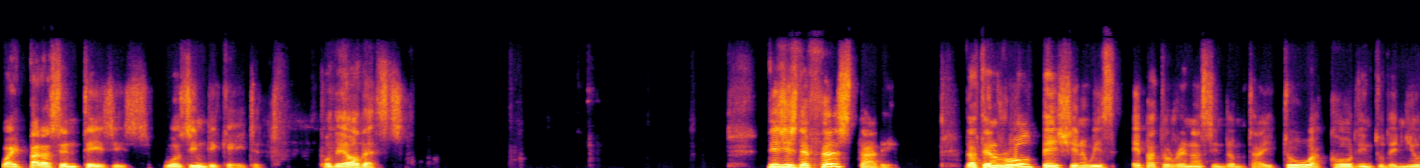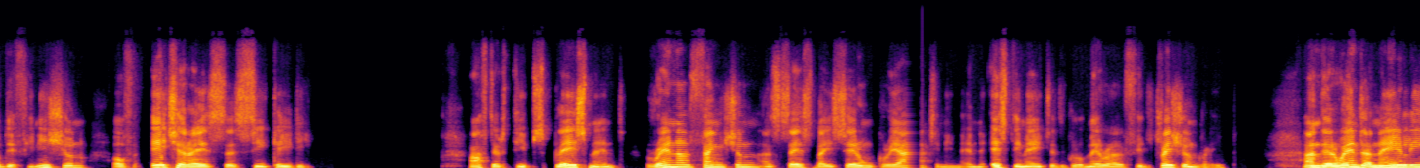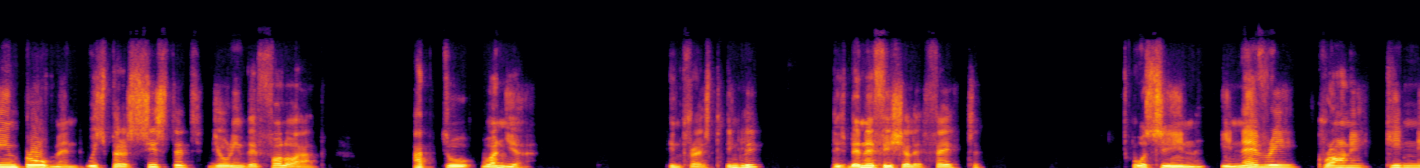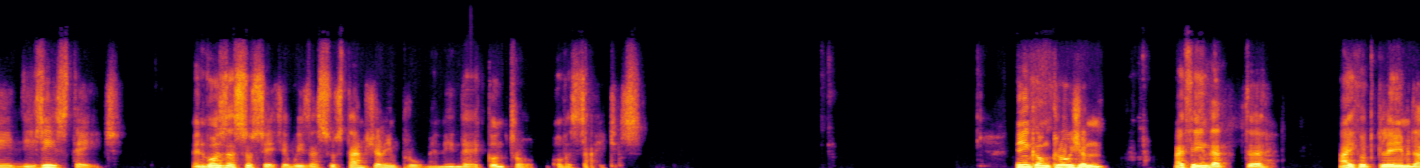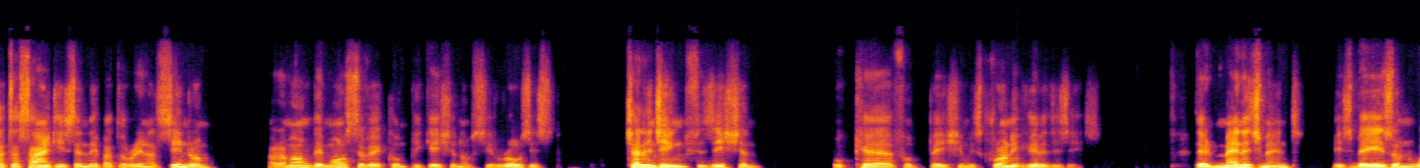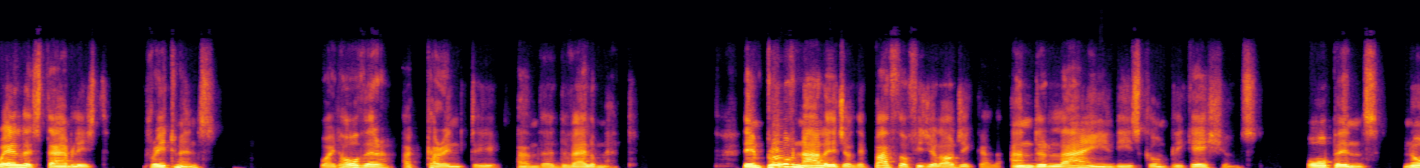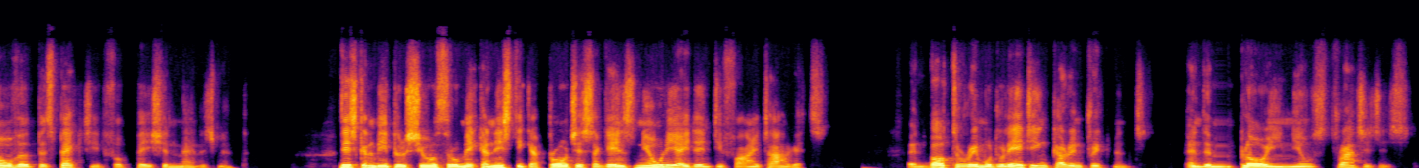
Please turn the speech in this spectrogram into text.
while paracentesis was indicated for the others. This is the first study that enrolled patients with hepatorenal syndrome type 2 according to the new definition of HRS-CKD. After TIPS placement, renal function assessed by serum creatinine and estimated glomerular filtration rate underwent an early improvement which persisted during the follow-up up to one year. Interestingly, this beneficial effect was seen in every chronic kidney disease stage and was associated with a substantial improvement in the control of ascites. In conclusion, I think that uh, I could claim that ascites and hepatorenal syndrome are among the most severe complications of cirrhosis, challenging physicians who care for patients with chronic liver disease. Their management is based on well-established treatments, while others are currently under development. The improved knowledge of the pathophysiological underlying these complications opens novel perspective for patient management. This can be pursued through mechanistic approaches against newly identified targets, and both remodulating current treatments and employing new strategies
